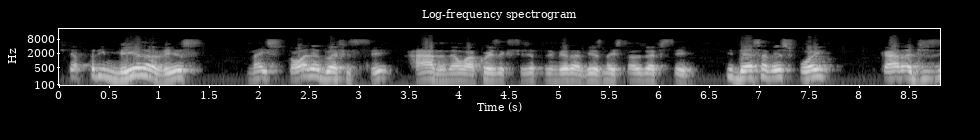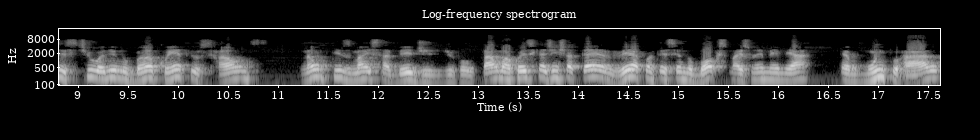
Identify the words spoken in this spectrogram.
Que é a primeira vez na história do UFC, raro, né? Uma coisa que seja a primeira vez na história do UFC. E dessa vez foi, o cara desistiu ali no banco entre os rounds, não quis mais saber de, de voltar. Uma coisa que a gente até vê acontecer no boxe, mas no MMA é muito raro.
